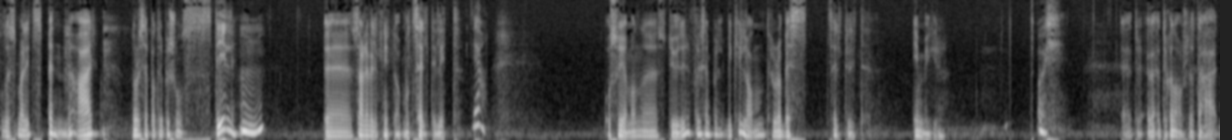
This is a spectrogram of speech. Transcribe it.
Og det som er litt spennende, er når du ser på attribusjonsstil, eh, så er det veldig knytta opp mot selvtillit. Ja. Og så gjør man eh, studier, f.eks. Hvilke land tror du har best selvtillit? Innbyggere. Oi. Jeg tror jeg, jeg tror jeg kan avsløre at det er,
